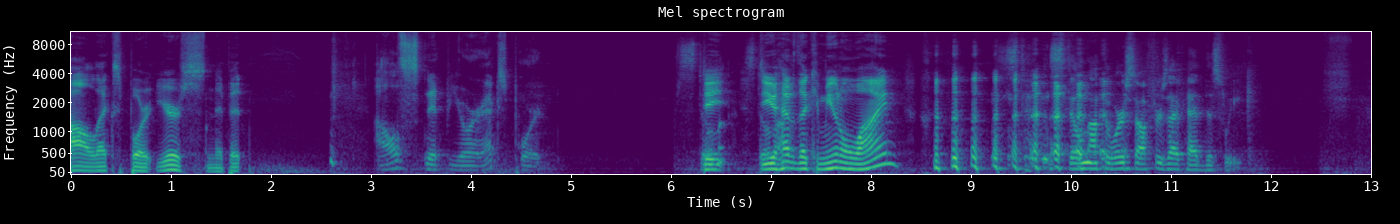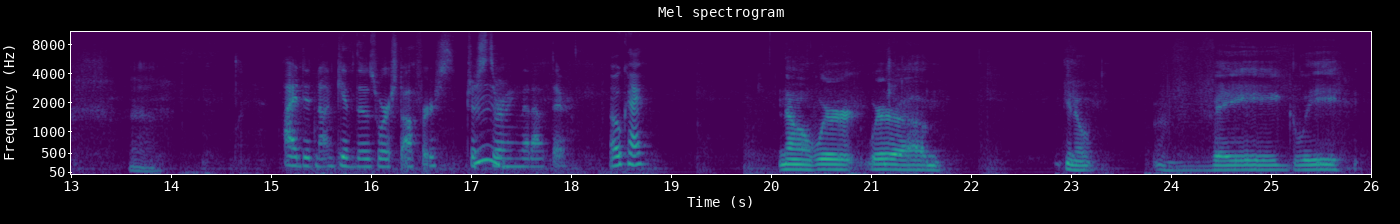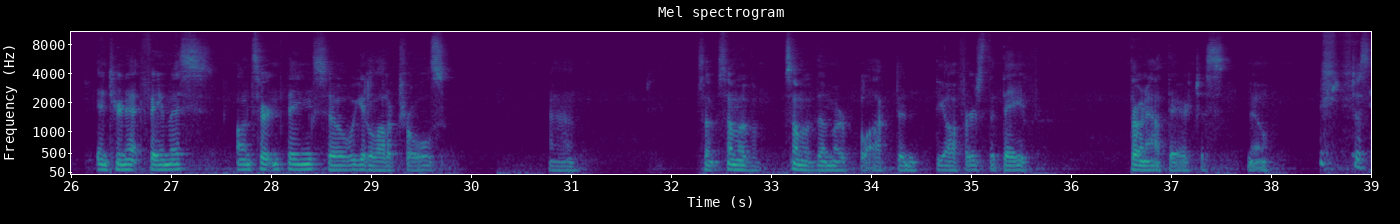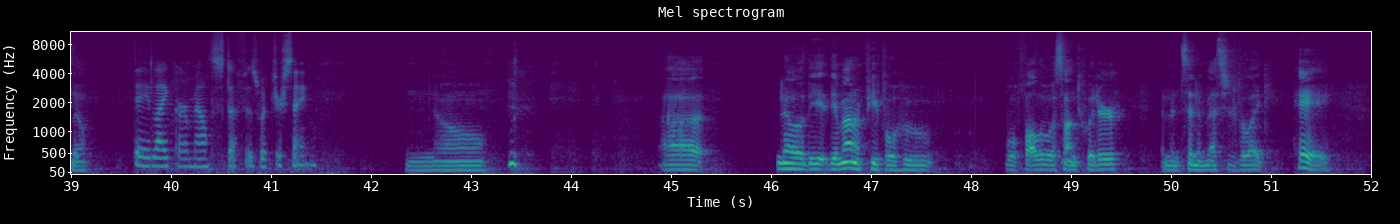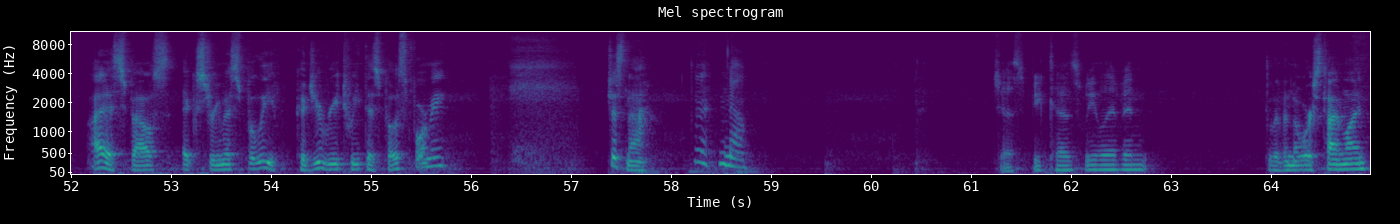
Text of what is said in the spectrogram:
I'll export your snippet. I'll snip your export. Still, Do you, not- do you not- have the communal wine? still not the worst offers I've had this week. I did not give those worst offers. Just throwing that out there. Okay. No, we're we're um, you know vaguely internet famous on certain things, so we get a lot of trolls. Uh, some some of some of them are blocked, and the offers that they've thrown out there just no, just no, They like our mouth stuff, is what you're saying. no. uh, no, the the amount of people who will follow us on Twitter and then send a message for like, "Hey, I espouse extremist belief. Could you retweet this post for me?" Just nah. No. Just because we live in. Live in the worst timeline.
